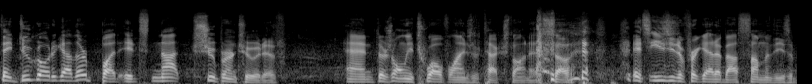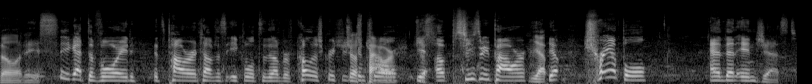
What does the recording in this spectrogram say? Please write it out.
They do go together, but it's not super intuitive. And there's only 12 lines of text on it, so it's easy to forget about some of these abilities. So you got Devoid. Its power and toughness equal to the number of colors creatures Just you control. power. Yeah, oh, excuse me, power. Yep. Yep. Trample, and then ingest.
